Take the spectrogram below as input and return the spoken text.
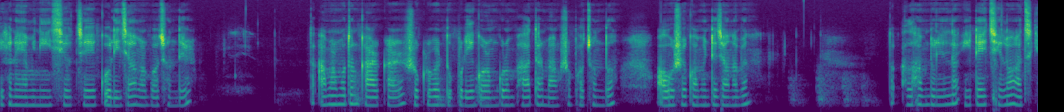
এখানে আমি নিয়েছি হচ্ছে কলিজা আমার পছন্দের। তো আমার মতন কার কার শুক্রবার দুপুরে গরম গরম ভাত আর মাংস পছন্দ, অবশ্যই কমেন্টে জানাবেন। তো আলহামদুলিল্লাহ এটাই ছিল আজকে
